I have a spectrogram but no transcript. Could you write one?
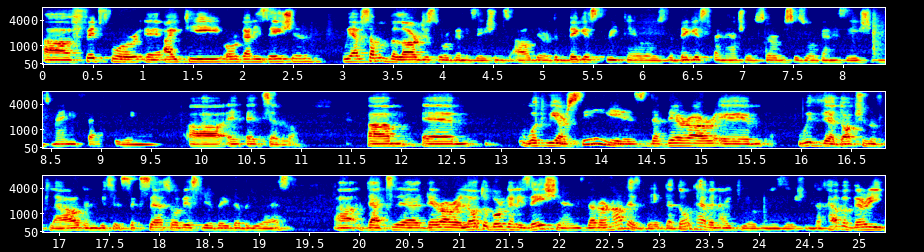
uh, fit for uh, IT organization. We have some of the largest organizations out there, the biggest retailers, the biggest financial services organizations, manufacturing, uh, etc. Um, what we are seeing is that there are, um, with the adoption of cloud and with the success, obviously, of AWS, uh, that uh, there are a lot of organizations that are not as big, that don't have an IT organization, that have a very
